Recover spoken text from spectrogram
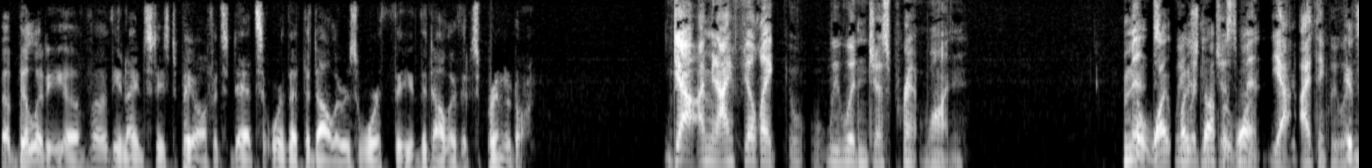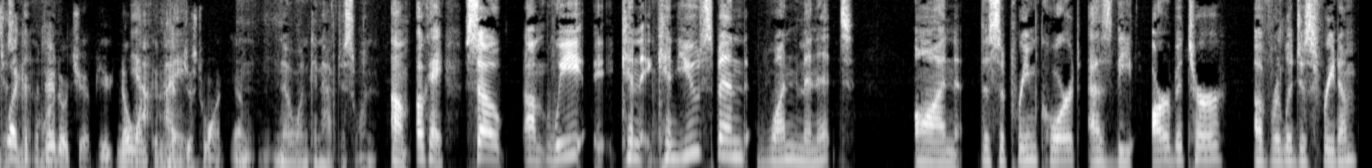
ability of uh, the United States to pay off its debts, or that the dollar is worth the the dollar that's printed on? Yeah, I mean, I feel like we wouldn't just print one. Mint. why- why wouldn't stop at one? mint. Yeah, I think we wouldn't It's just like a one. potato chip. You, no Yeah, one can have I- just one. Yeah. N- No one can have just one. Um, okay, so um, we can can you spend one minute on the Supreme Court as the arbiter of religious freedom?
